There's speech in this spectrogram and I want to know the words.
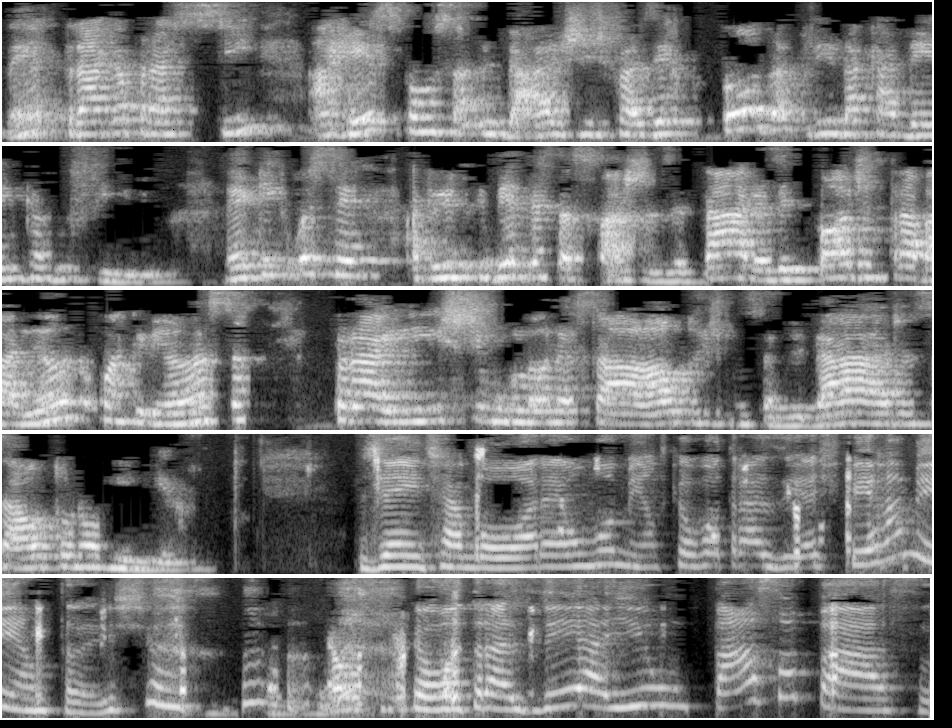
né? Traga para si a responsabilidade de fazer toda a vida acadêmica do filho. Né? O que, que você acredita que dentro dessas faixas etárias ele pode ir trabalhando com a criança para ir estimulando essa autorresponsabilidade, essa autonomia? Gente, agora é o momento que eu vou trazer as ferramentas. Eu vou trazer aí um passo a passo,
